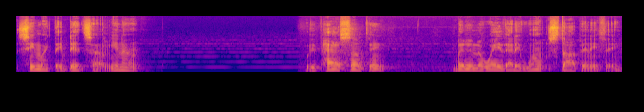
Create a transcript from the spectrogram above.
seem like they did something, you know? We pass something, but in a way that it won't stop anything.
